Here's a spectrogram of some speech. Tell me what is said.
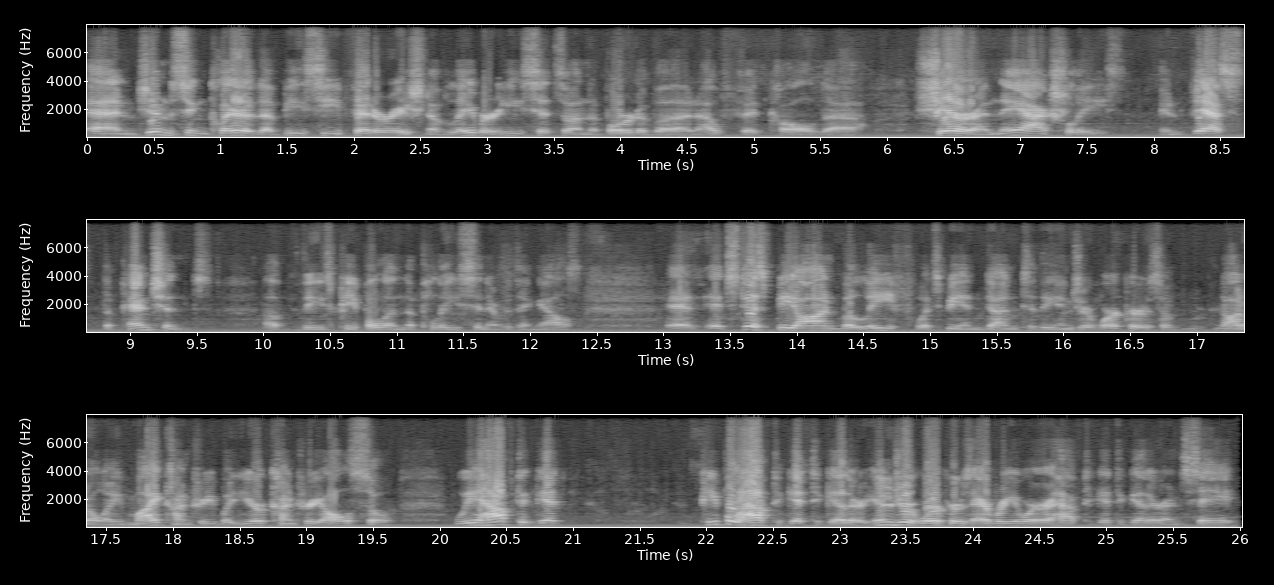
And Jim Sinclair, the BC Federation of Labor, he sits on the board of an outfit called uh, Share, and they actually invest the pensions of these people and the police and everything else. It, it's just beyond belief what's being done to the injured workers of not only my country, but your country also. We have to get people have to get together. Injured workers everywhere have to get together and say,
